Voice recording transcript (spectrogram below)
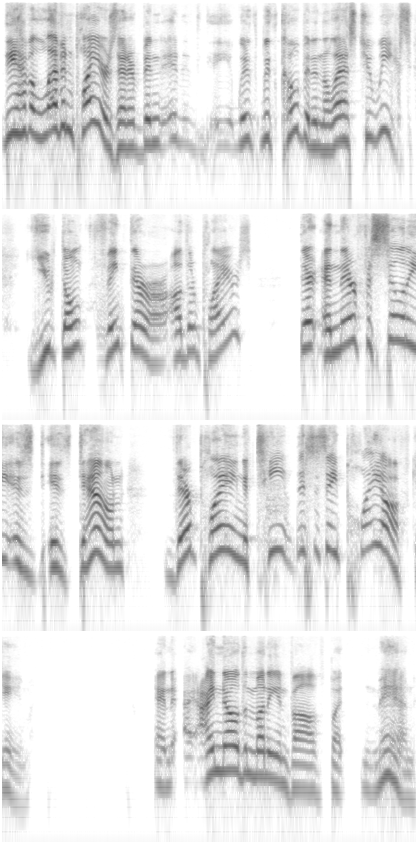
they have 11 players that have been with with COVID in the last two weeks. You don't think there are other players there, and their facility is is down they're playing a team. This is a playoff game. And I, I know the money involved, but man,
